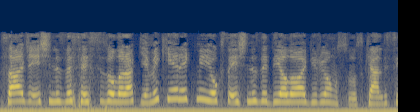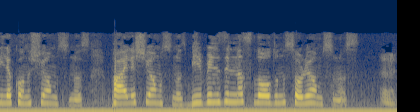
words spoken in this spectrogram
Sadece eşinizle sessiz olarak yemek yiyerek mi yoksa eşinizle diyaloğa giriyor musunuz? Kendisiyle konuşuyor musunuz? Paylaşıyor musunuz? Birbirinizin nasıl olduğunu soruyor musunuz? Evet.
